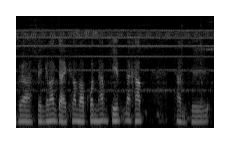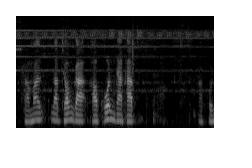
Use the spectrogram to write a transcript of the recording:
เพื่อเป็นกำลังใจสำหรับคนทำคลิปนะครับท่านที่เข้ามารับชมก็ขอบคุณนะครับ ขอบคุณ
